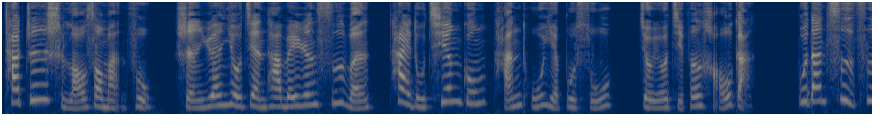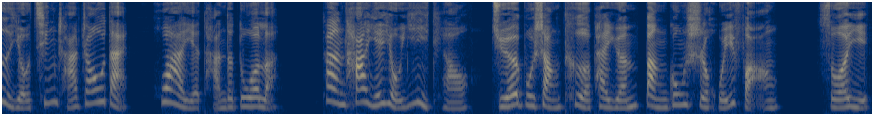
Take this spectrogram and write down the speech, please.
他真是牢骚满腹。沈渊又见他为人斯文，态度谦恭，谈吐也不俗，就有几分好感。不但次次有清茶招待，话也谈得多了。但他也有一条，绝不上特派员办公室回访，所以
